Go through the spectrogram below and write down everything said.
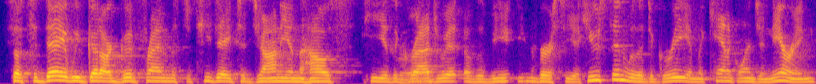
So today we've got our good friend Mr. TJ Tijani in the house. He is a graduate of the University of Houston with a degree in mechanical engineering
